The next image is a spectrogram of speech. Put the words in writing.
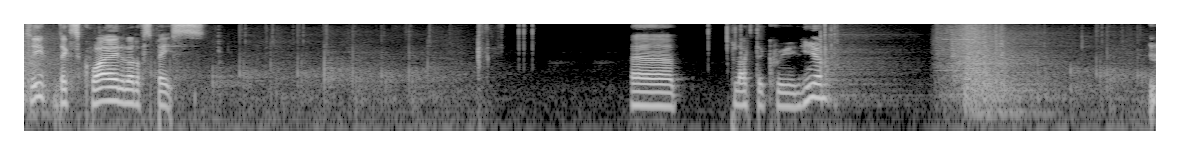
See, it takes quite a lot of space. Uh, plug the queen here.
